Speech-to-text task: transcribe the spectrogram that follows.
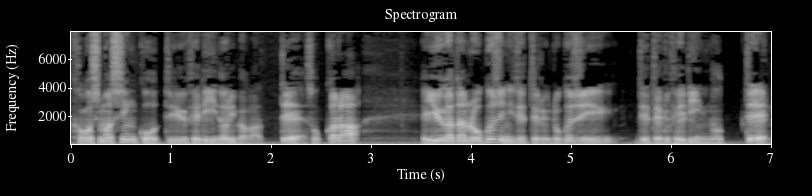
鹿児島新港っていうフェリー乗り場があって、そこから、え、夕方の6時に出てる、6時出てるフェリーに乗って、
